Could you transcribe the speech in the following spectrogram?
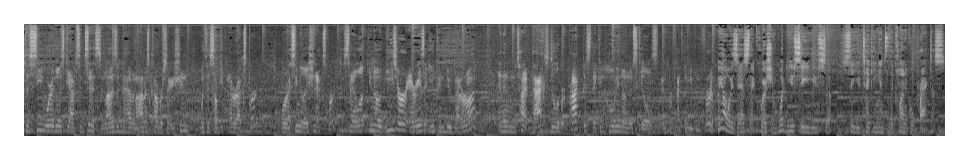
to see where those gaps exist. It allows them to have an honest conversation with a subject matter expert or a simulation expert to say, look, you know, these are areas that you can do better on. And then when we tie it back to deliberate practice, they can hone in on those skills and perfect them even further. We always ask that question: What do you see you see you taking into the clinical practice?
